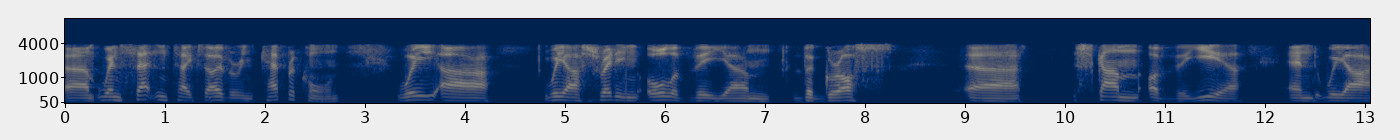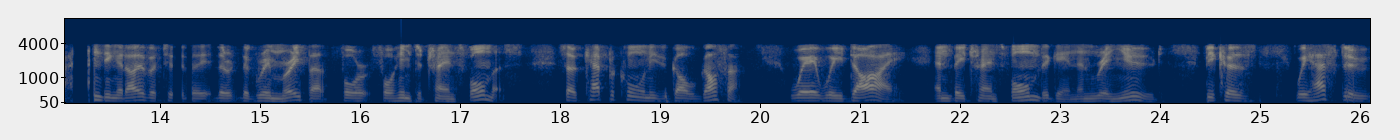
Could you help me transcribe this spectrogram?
um, when Saturn takes over in Capricorn, we are we are shredding all of the um, the gross uh, scum of the year, and we are handing it over to the, the, the Grim Reaper for, for him to transform us. So Capricorn is Golgotha, where we die and be transformed again and renewed, because we have to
